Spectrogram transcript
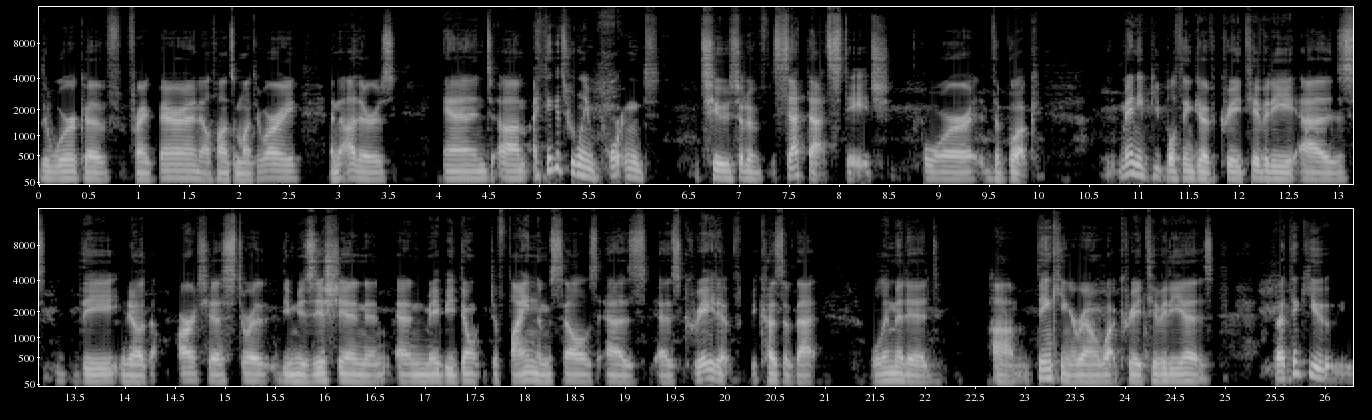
the work of Frank Barron, Alfonso Montuori, and others. And um, I think it's really important to sort of set that stage for the book. Many people think of creativity as the you know the artist or the musician, and and maybe don't define themselves as as creative because of that limited um, thinking around what creativity is. So I think you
